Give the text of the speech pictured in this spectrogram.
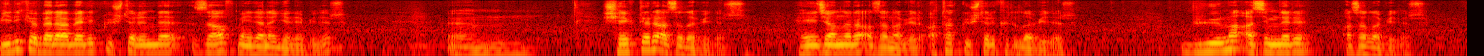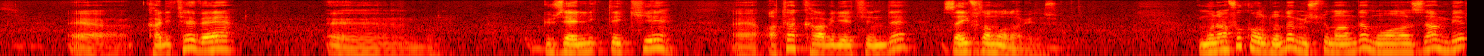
Birlik ve beraberlik güçlerinde zaaf meydana gelebilir. E, şevkleri azalabilir. Heyecanları azalabilir. Atak güçleri kırılabilir. Büyüme azimleri azalabilir. E, kalite ve e, güzellikteki e, atak kabiliyetinde zayıflama olabilir. Münafık olduğunda Müslümanda muazzam bir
